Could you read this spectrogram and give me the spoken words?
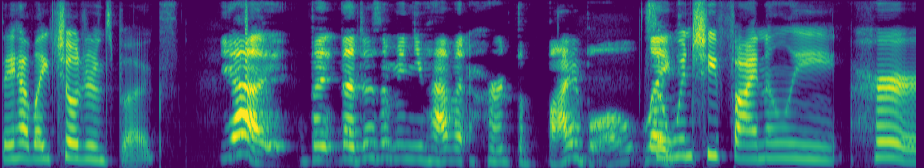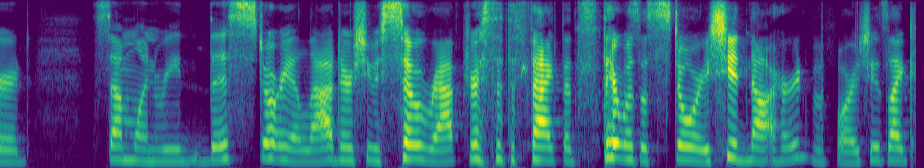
They had like children's books. Yeah, but that doesn't mean you haven't heard the Bible. Like, so when she finally heard someone read this story aloud to her, she was so rapturous at the fact that there was a story she had not heard before. She was like,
